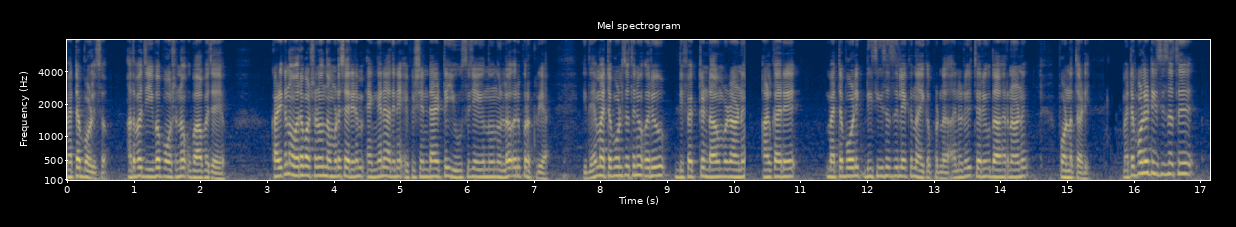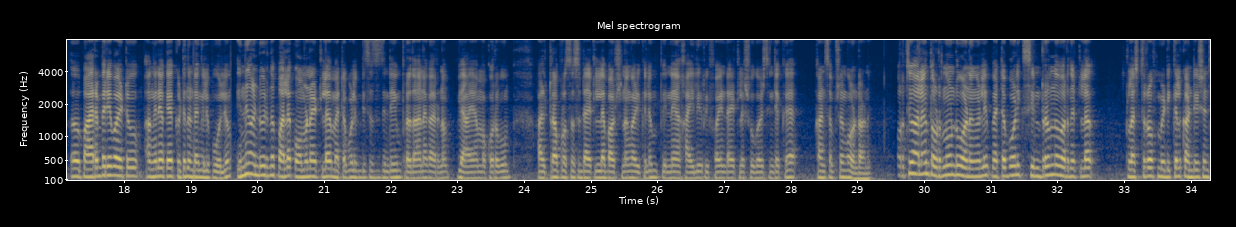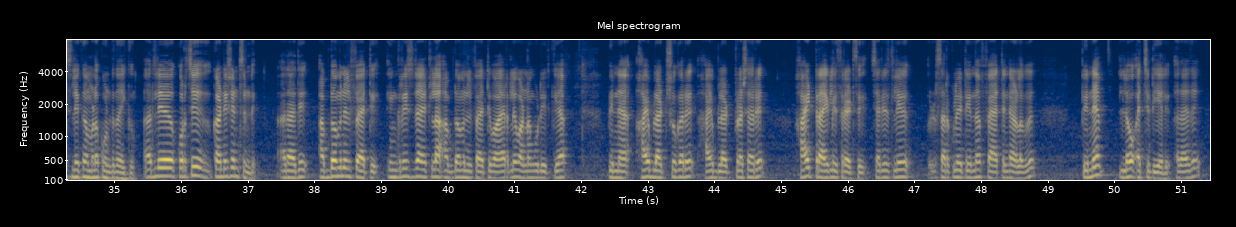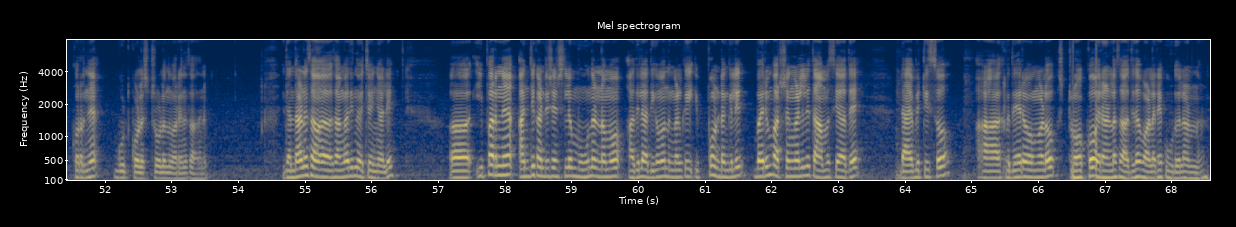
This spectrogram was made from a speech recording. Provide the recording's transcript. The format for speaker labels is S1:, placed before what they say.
S1: Metabolism അഥവാ ജീവപോഷണ ഉപാപചയം. കഴിക്കുന്ന ഓരോ ഭക്ഷണവും നമ്മുടെ ശരീരം എങ്ങനെ അതിനെ എഫിഷ്യന്റായിട്ട് യൂസ് ചെയ്യുന്നു എന്നുള്ള ഒരു പ്രക്രിയ. ഇതേ മെറ്റബോളിസത്തിന് ഒരു ഡിഫക്റ്റ് ഉണ്ടാകുമ്പോഴാണ് ആൾക്കാർ മെറ്റബോളിക് ഡിസീസസിലേക്ക് നയിക്കപ്പെടുന്നത്. അതിനൊരു ചെറിയ ഉദാഹരണമാണ് പൊണ്ണത്തടി. മെറ്റബോളിക് ഡിസീസസ് പാരമ്പര്യമായിട്ടും അങ്ങനെയൊക്കെ കിട്ടുന്നുണ്ടെങ്കിൽ പോലും ഇന്ന് കണ്ടുവരുന്ന പല കോമൺ ആയിട്ടുള്ള മെറ്റബോളിക് ഡിസീസസിന്റെയും പ്രധാന കാരണം വ്യായാമക്കുറവും അൾട്രാ പ്രോസസ്ഡ് ആയിട്ടുള്ള ഭക്ഷണം കഴിക്കലും പിന്നെ ഹൈലി റിഫൈൻഡ് ആയിട്ടുള്ള ഷുഗേഴ്സിന്റെയൊക്കെ കൺസംഷൻ കൊണ്ടാണ്. കുറച്ചു കാലം തുടർന്നുകൊണ്ട് വേണമെങ്കിൽ മെറ്റബോളിക് സിൻഡ്രം എന്ന് പറഞ്ഞിട്ടുള്ള ക്ലസ്റ്റർ ഓഫ് മെഡിക്കൽ കണ്ടീഷൻസിലേക്ക് നമ്മളെ കൊണ്ടു നയിക്കും. അതിൽ കുറച്ച് കണ്ടീഷൻസ് ഉണ്ട്. അതായത് അബ്ഡോമിനൽ ഫാറ്റ് ഇൻക്രീസ്ഡ് ആയിട്ടുള്ള അബ്ഡോമിനൽ ഫാറ്റ് വയറിൽ വണ്ണം കൂടിയിരിക്കുക പിന്നെ high blood sugar high blood pressure high triglycerides ശരീരത്തിൽ സർക്കുലേറ്റ് ചെയ്യുന്ന ഫാറ്റിന്റെ അളവ് പിന്നെ ലോ എച്ച് ഡി എൽ അതായത് കുറഞ്ഞ ഗുഡ് കൊളസ്ട്രോൾ എന്ന് പറയുന്ന സാധനം. ഇതെന്താണ് സംഗതി എന്ന് വെച്ച് കഴിഞ്ഞാൽ ഈ പറഞ്ഞ അഞ്ച് കണ്ടീഷൻസിൽ മൂന്നെണ്ണമോ അതിലധികമോ നിങ്ങൾക്ക് ഇപ്പോൾ ഉണ്ടെങ്കിൽ വരും വർഷങ്ങളിൽ താമസിയാതെ ഡയബറ്റീസോ ഹൃദയരോഗങ്ങളോ സ്ട്രോക്കോ വരാനുള്ള സാധ്യത വളരെ കൂടുതലാണെന്നാണ്.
